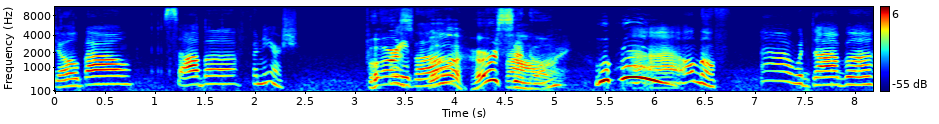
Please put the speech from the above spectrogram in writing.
Dobao. Saba Fanirsh. Barspa Reba, Hersenoi. Uh, Almof. Ah, Wadaba.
